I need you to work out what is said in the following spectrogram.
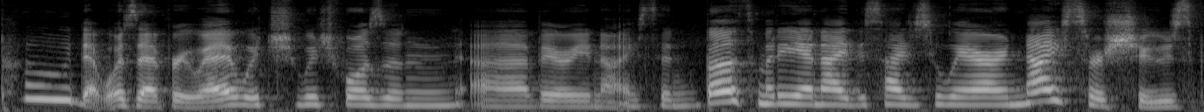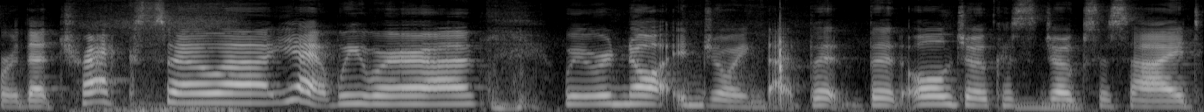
poo that was everywhere, which, which wasn't uh, very nice. And both Maria and I decided to wear nicer shoes for that trek. So, uh, yeah, we were, uh, we were not enjoying that. But, but all jokes, jokes aside,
